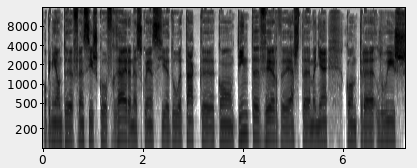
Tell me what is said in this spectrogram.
Opinião de Francisco Ferreira na sequência do ataque com tinta verde esta manhã contra Luís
